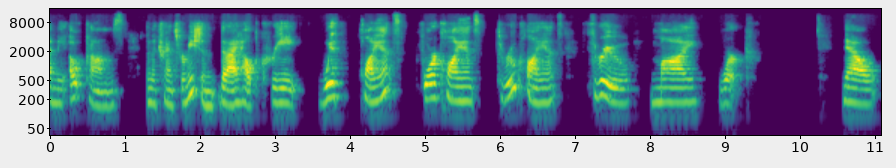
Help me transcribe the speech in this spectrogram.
and the outcomes and the transformation that i help create with clients for clients, through clients, through my work. Now,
